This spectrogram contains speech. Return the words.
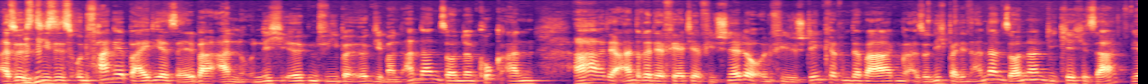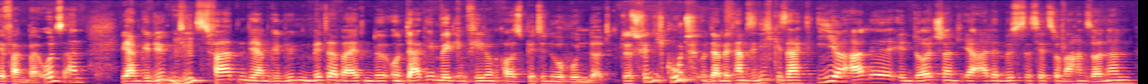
Also Mhm. ist dieses und fange bei dir selber an und nicht irgendwie bei irgendjemand anderen, sondern guck an, ah, der andere, der fährt ja viel schneller und viel stinkerender Wagen, also nicht bei den anderen, sondern die Kirche sagt, wir fangen bei uns an, wir haben genügend Dienstfahrten, wir haben genügend Mitarbeitende und da geben wir die Empfehlung raus, bitte nur 100. Das finde ich gut und damit haben sie nicht gesagt, ihr alle in Deutschland, ihr alle müsst das jetzt so machen, sondern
